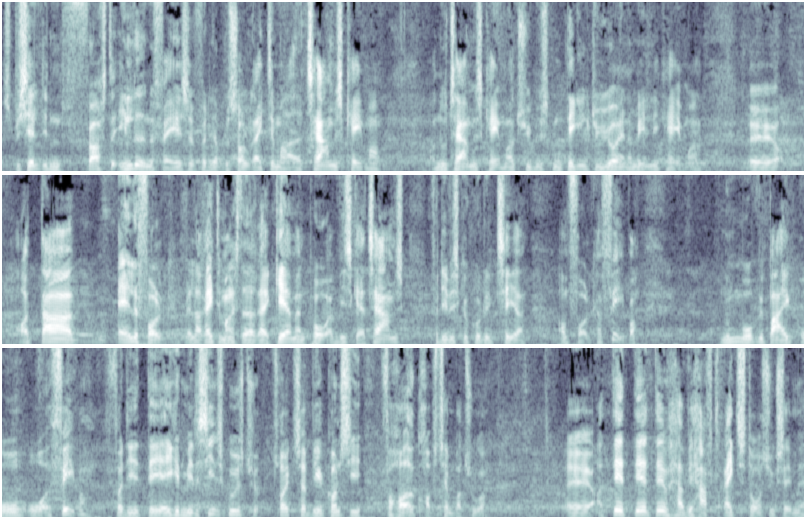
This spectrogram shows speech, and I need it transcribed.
specielt i den første indledende fase, fordi der blev solgt rigtig meget termisk kamera. Og nu termisk kamera er typisk en del dyrere end almindelige kamera. Øh, og der alle folk, eller rigtig mange steder, reagerer man på, at vi skal have termisk, fordi vi skal kunne diktere, om folk har feber. Nu må vi bare ikke bruge ordet feber, fordi det er ikke et medicinsk udtryk, så vi kan kun sige forhøjet kropstemperatur. Øh, og det, det, det har vi haft rigtig stor succes med.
